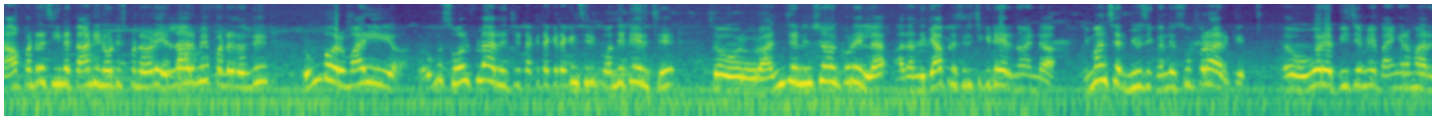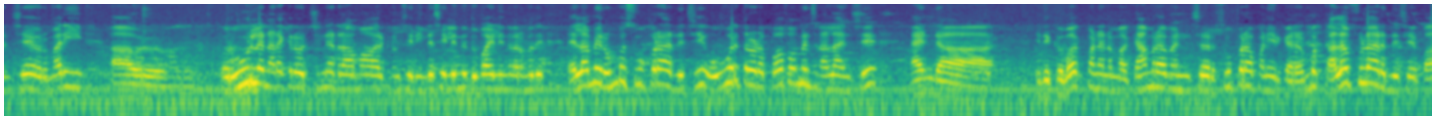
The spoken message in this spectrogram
நான் பண்ணுற சீனை தாண்டி நோட்டீஸ் பண்ணுறத விட எல்லாருமே பண்ணுறது வந்து ரொம்ப ஒரு மாதிரி ரொம்ப சோல்ஃபுல்லாக இருந்துச்சு. டக்கு டக்கு டக்குன்னு சிரிப்பு வந்துட்டே இருந்துச்சு. ஸோ ஒரு ஒரு அஞ்சு நிமிஷம் கூட இல்லை. அது அந்த கேப்பில் சிரிச்சுக்கிட்டே இருந்தோம். அண்ட் இமான் சார் மியூசிக் வந்து சூப்பராக இருக்குது ஒவ்வொரு பிஜிஎம்மே பயங்கரமாக இருந்துச்சு. ஒரு மாதிரி ஒரு ஒரு ஊரில் நடக்கிற ஒரு சின்ன ட்ராமாவாக இருக்கணும் சரி இந்த சைட்லேருந்து துபாயிலேருந்து வரும்போது எல்லாமே ரொம்ப சூப்பராக இருந்துச்சு. ஒவ்வொருத்தரோட பெர்ஃபார்மன்ஸ் நல்லா இருந்துச்சு. அண்ட் இதுக்கு ஒர்க் பண்ண நம்ம கேமராமேன் சார் சூப்பராக பண்ணியிருக்காரு. ரொம்ப கலர்ஃபுல்லாக இருந்துச்சு பா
